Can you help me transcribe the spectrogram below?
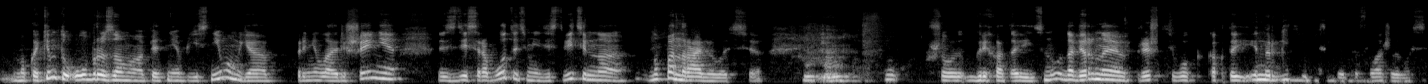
но каким-то образом, опять необъяснимым, я приняла решение здесь работать. Мне действительно ну, понравилось. Mm-hmm. Ну, что греха таить. Ну, наверное, прежде всего, как-то энергетически это сложилось.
